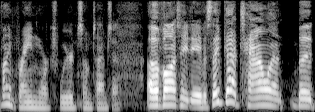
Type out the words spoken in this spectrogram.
My brain works weird sometimes. Okay. Uh, Vontae Davis. They've got talent, but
